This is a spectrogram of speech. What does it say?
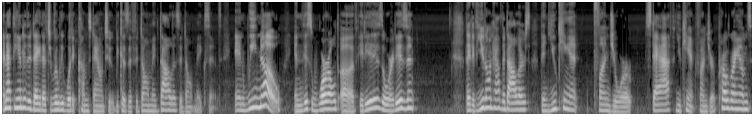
And at the end of the day, that's really what it comes down to because if it don't make dollars, it don't make sense. And we know in this world of it is or it isn't, that if you don't have the dollars, then you can't fund your staff, you can't fund your programs,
